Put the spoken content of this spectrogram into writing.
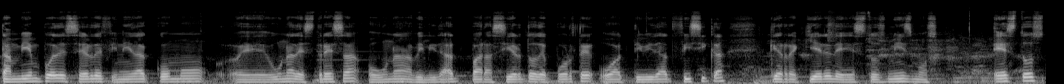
También puede ser definida como eh, una destreza o una habilidad para cierto deporte o actividad física que requiere de estos mismos. Estos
